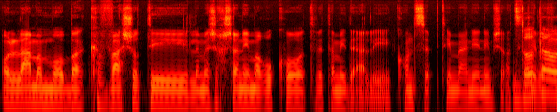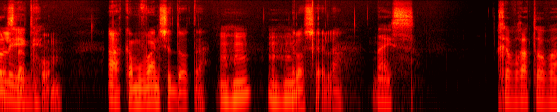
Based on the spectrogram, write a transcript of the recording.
עולם המובה כבש אותי למשך שנים ארוכות ותמיד היה לי קונספטים מעניינים שרציתי להכניס? לתחום. אה כמובן שדוטה, מהמם. זה לא שאלה. נייס. חברה טובה.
